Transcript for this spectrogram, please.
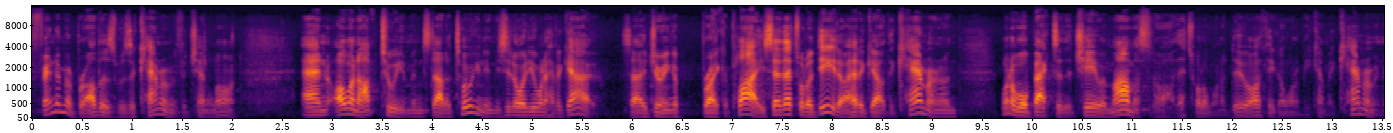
friend of my brother's was a cameraman for Channel 9. And I went up to him and started talking to him. He said, oh, do you want to have a go? So during a break of play. So that's what I did. I had a go at the camera and when I walked back to the chair with Mum, I said, oh, that's what I want to do. I think I want to become a cameraman.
